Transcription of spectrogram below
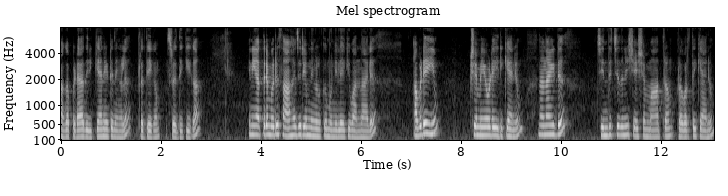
അകപ്പെടാതിരിക്കാനായിട്ട് നിങ്ങൾ പ്രത്യേകം ശ്രദ്ധിക്കുക. ഇനി അത്തരമൊരു സാഹചര്യം നിങ്ങൾക്ക് മുന്നിലേക്ക് വന്നാൽ അവിടെയും ക്ഷമയോടെ ഇരിക്കാനും നന്നായിട്ട് ചിന്തിച്ചതിന് ശേഷം മാത്രം പ്രവർത്തിക്കാനും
